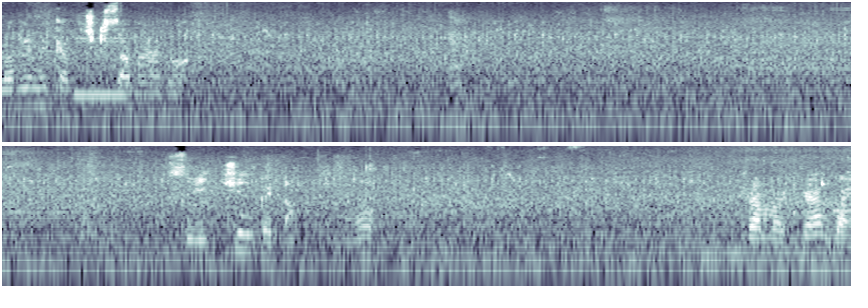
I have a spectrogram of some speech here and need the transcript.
Во время каточки самое оно. С ветчинкой-то. О. Самый огонь.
